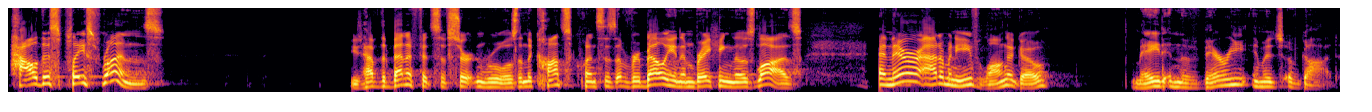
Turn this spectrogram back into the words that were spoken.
how this place runs. You'd have the benefits of certain rules and the consequences of rebellion and breaking those laws. And there are Adam and Eve long ago, made in the very image of God.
